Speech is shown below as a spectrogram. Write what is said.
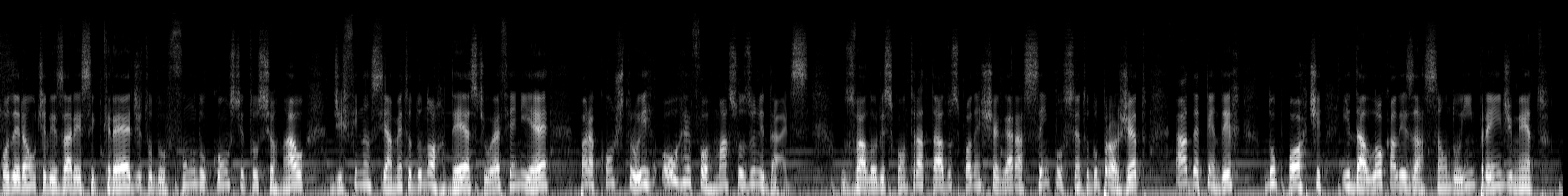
poderão utilizar esse crédito do Fundo Constitucional de Financiamento do Nordeste, o FNE, para construir ou reformar suas unidades. Os valores contratados podem chegar a 100% do projeto, a depender do porte e da localização do empreendimento.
